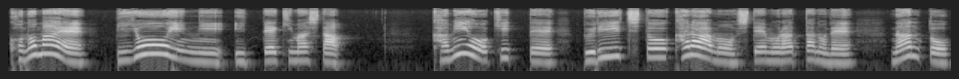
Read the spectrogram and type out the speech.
この前、美容院に行ってきました。髪を切ってブリーチとカラーもしてもらったので、なんと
